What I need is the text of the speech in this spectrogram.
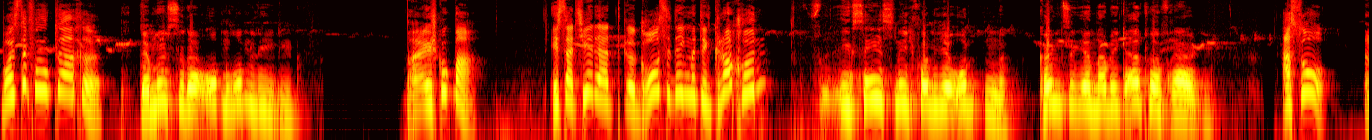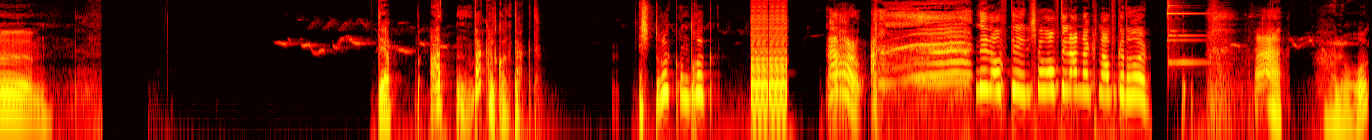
Wo ist der Flugdrache? Der müsste da oben rumliegen. Äh, Ich guck mal. Ist das hier das äh, große Ding mit den Knochen? Ich sehe es nicht von hier unten. Können Sie Ihren Navigator fragen? Ach so. Ähm. Der hat einen Wackelkontakt. Ich drück und drück. Ah! Nicht auf den, ich habe auf den anderen Knopf gedrückt. Ah. Hallo?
